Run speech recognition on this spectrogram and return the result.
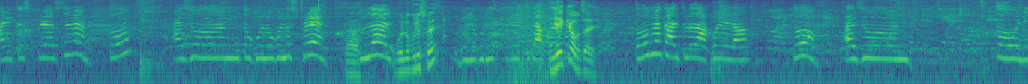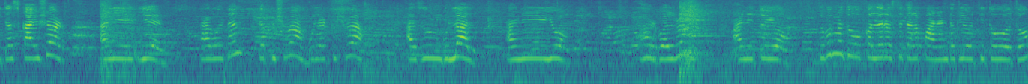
आणि तो स्प्रे असतो ना तो. अजून तो गुलू गुलू स्प्रे हा. गुलाल. गोलू गोलू स्प्रे गुलू गुलू स्प्रे तो ये दाखवला क्या होता है तो बघ ना काल तुला दाखवलेला. तो. अजून तो होलीचा स्काय शर्ट आणि ये काय बोलतात? त्या पिशव्या बुलेट पिशव्या अजून गुलाल आणि यो हर्बल रंग आणि तो यो. तो बघ ना तो कलर असतो त्याला पाण्यात टाकल्यावरती तो होतो.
